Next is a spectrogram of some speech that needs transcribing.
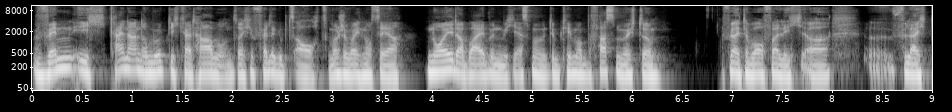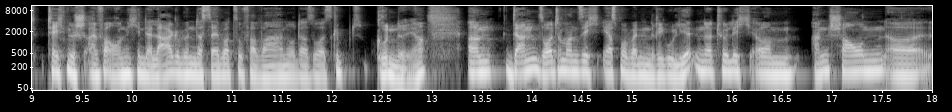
wenn ich keine andere Möglichkeit habe, und solche Fälle gibt's auch, zum Beispiel, weil ich noch sehr neu dabei bin, mich erstmal mit dem Thema befassen möchte, Vielleicht aber auch, weil ich äh, äh, vielleicht technisch einfach auch nicht in der Lage bin, das selber zu verwahren oder so. Es gibt Gründe, ja. Ähm, dann sollte man sich erstmal bei den Regulierten natürlich ähm, anschauen, äh,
